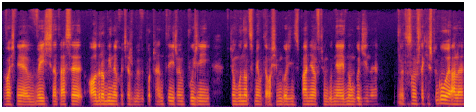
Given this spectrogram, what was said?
właśnie wyjść na trasę odrobinę chociażby wypoczęty i żebym później w ciągu nocy miał te 8 godzin spania, w ciągu dnia jedną godzinę. No to są już takie szczegóły, ale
